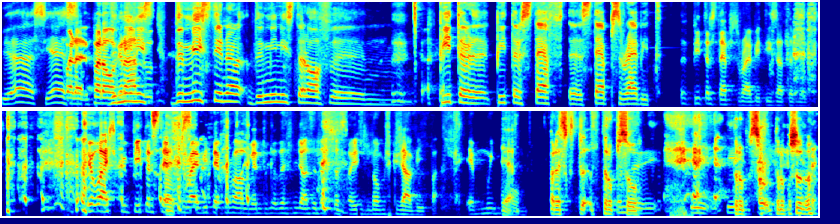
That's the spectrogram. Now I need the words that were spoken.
Yes, yes. Para, para o the, minis, the, minister, the Minister of uh, Peter, Peter Steff, uh, Steps Rabbit. Peter Steps Rabbit, exatamente. Eu acho que o Peter Steps Rabbit é provavelmente uma das melhores adaptações de nomes que já vi. Pá. É muito yeah. bom. Parece que tropeçou. tropeçou, tropeçou no...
